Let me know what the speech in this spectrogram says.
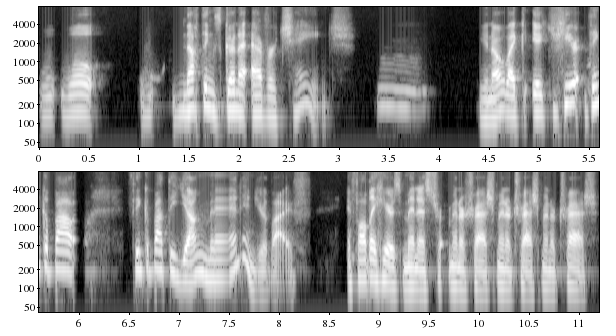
well nothing's going to ever change Mm. You know, like if you hear, think about, think about the young men in your life. If all they hear is men, is, men are trash, men are trash, men are trash,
